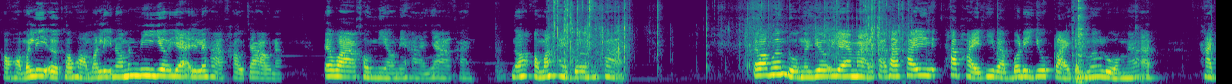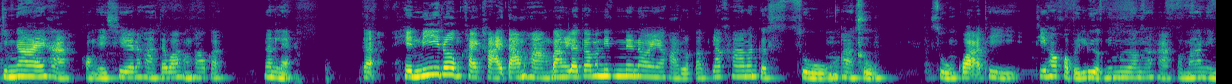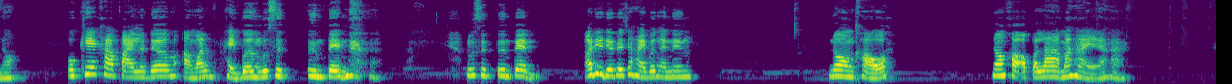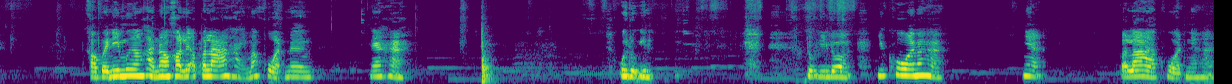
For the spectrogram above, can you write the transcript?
ข้าวหอมมะลิเออข้าวหอมมะลิเนาะมันมีเยอะแยะเลยค่ะข้าวเจ้านะแต่ว่าข้าวเหนียวเนี่ยหายากค่ะเนาะเอามาให้เบิ่งค่ะ แต่ว่าเมืองหลวงอะเยอะแยะมากเลยค่ะ ถ้าใครถ้าไผที่แบบบ่ได้อยู่ไกลจากเมืองหลวงนะอาจหากินง่ายค่ะ ของเอเชียนะคะ แต่ว่าของเฮาก็นั่นแหละก็เห็นมีเริ่มขายขายตามห้างบางแล้วแต่มันนิดหน้อยๆอะค่ะ แล้วก็ราคามันก็สูงค่ะ สูง สูงกว่าที่ที่เขาเขาไปเลือกในเมืองนะคะ ประมาณนี้เนาะโอเคค่ะไปแล้วเดิมเอาว่าให้เบิงรู้สึกตื่นเต้น รู้สึกตื่นเต้นเอาเดี๋ยวเดี๋ยวเดี๋ยวจะหายเบิงอันนึง น้องเขา น้องเขาเอาปลาร้ามาให้นะคะเขาไปในเมืองค่ะ น้องเขาเลยเอาปลาร้าหายมาขวดหนึ่งเนี่ยค่ะ อุ้ยดูอีดูอีลวงยูครัวนะคะ เนี่ยปลาขวดเนี่ยค่ะ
